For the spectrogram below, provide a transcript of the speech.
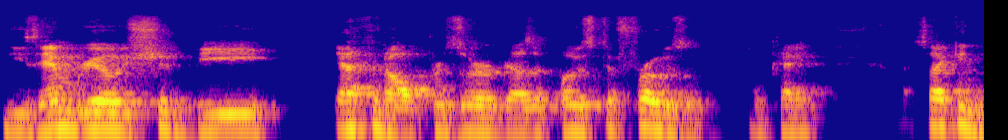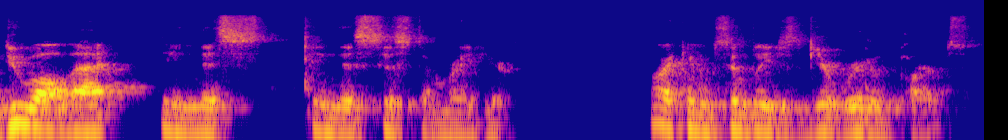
these embryos should be ethanol preserved as opposed to frozen, okay? So I can do all that in this, in this system right here. Or I can simply just get rid of parts.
